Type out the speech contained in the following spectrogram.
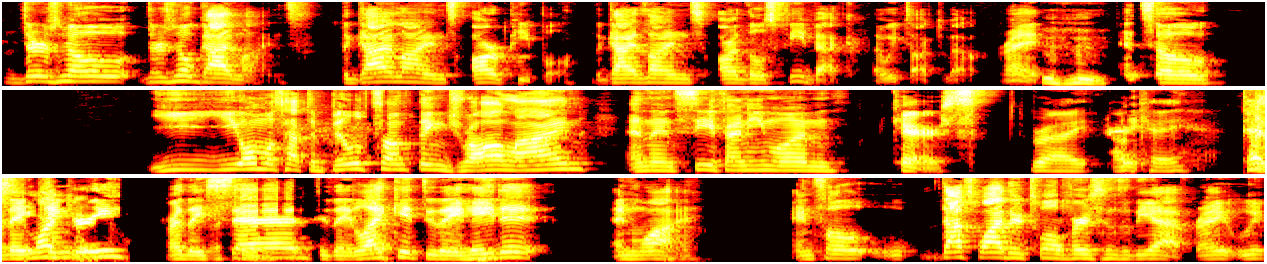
there's no there's no guidelines. The guidelines are people. The guidelines are those feedback that we talked about, right? Mm-hmm. And so you you almost have to build something, draw a line, and then see if anyone cares. Right. right? Okay. Test Are they angry? Are they sad? Do they like it? Do they hate it? And why? And so that's why there are 12 versions of the app, right? We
